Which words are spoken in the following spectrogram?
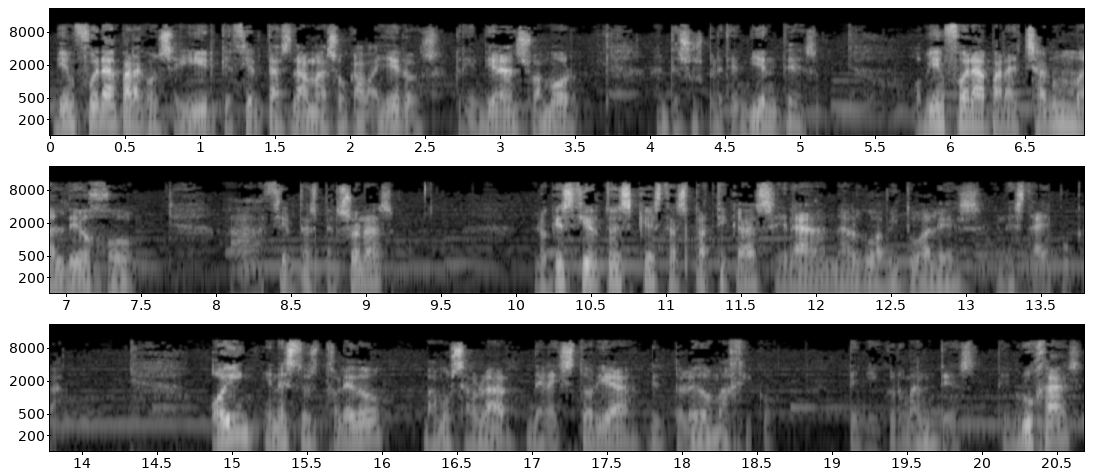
Bien fuera para conseguir que ciertas damas o caballeros rindieran su amor ante sus pretendientes, o bien fuera para echar un mal de ojo a ciertas personas, lo que es cierto es que estas prácticas eran algo habituales en esta época. Hoy, en Esto es Toledo, vamos a hablar de la historia del Toledo mágico, de necromantes, de brujas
